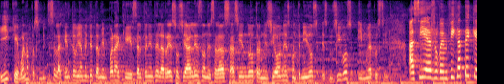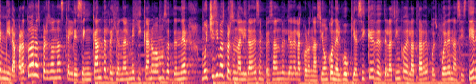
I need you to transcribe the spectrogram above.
Y que bueno, pues invites a la gente obviamente también para que esté al pendiente de las redes sociales donde estarás haciendo transmisiones, contenidos exclusivos y muy a tu estilo. Así es, Rubén. Fíjate que mira, para todas las personas que les encanta el regional mexicano, vamos a tener muchísimas personalidades empezando el día de la coronación con el Buki, así que desde las 5 de la tarde pues pueden asistir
